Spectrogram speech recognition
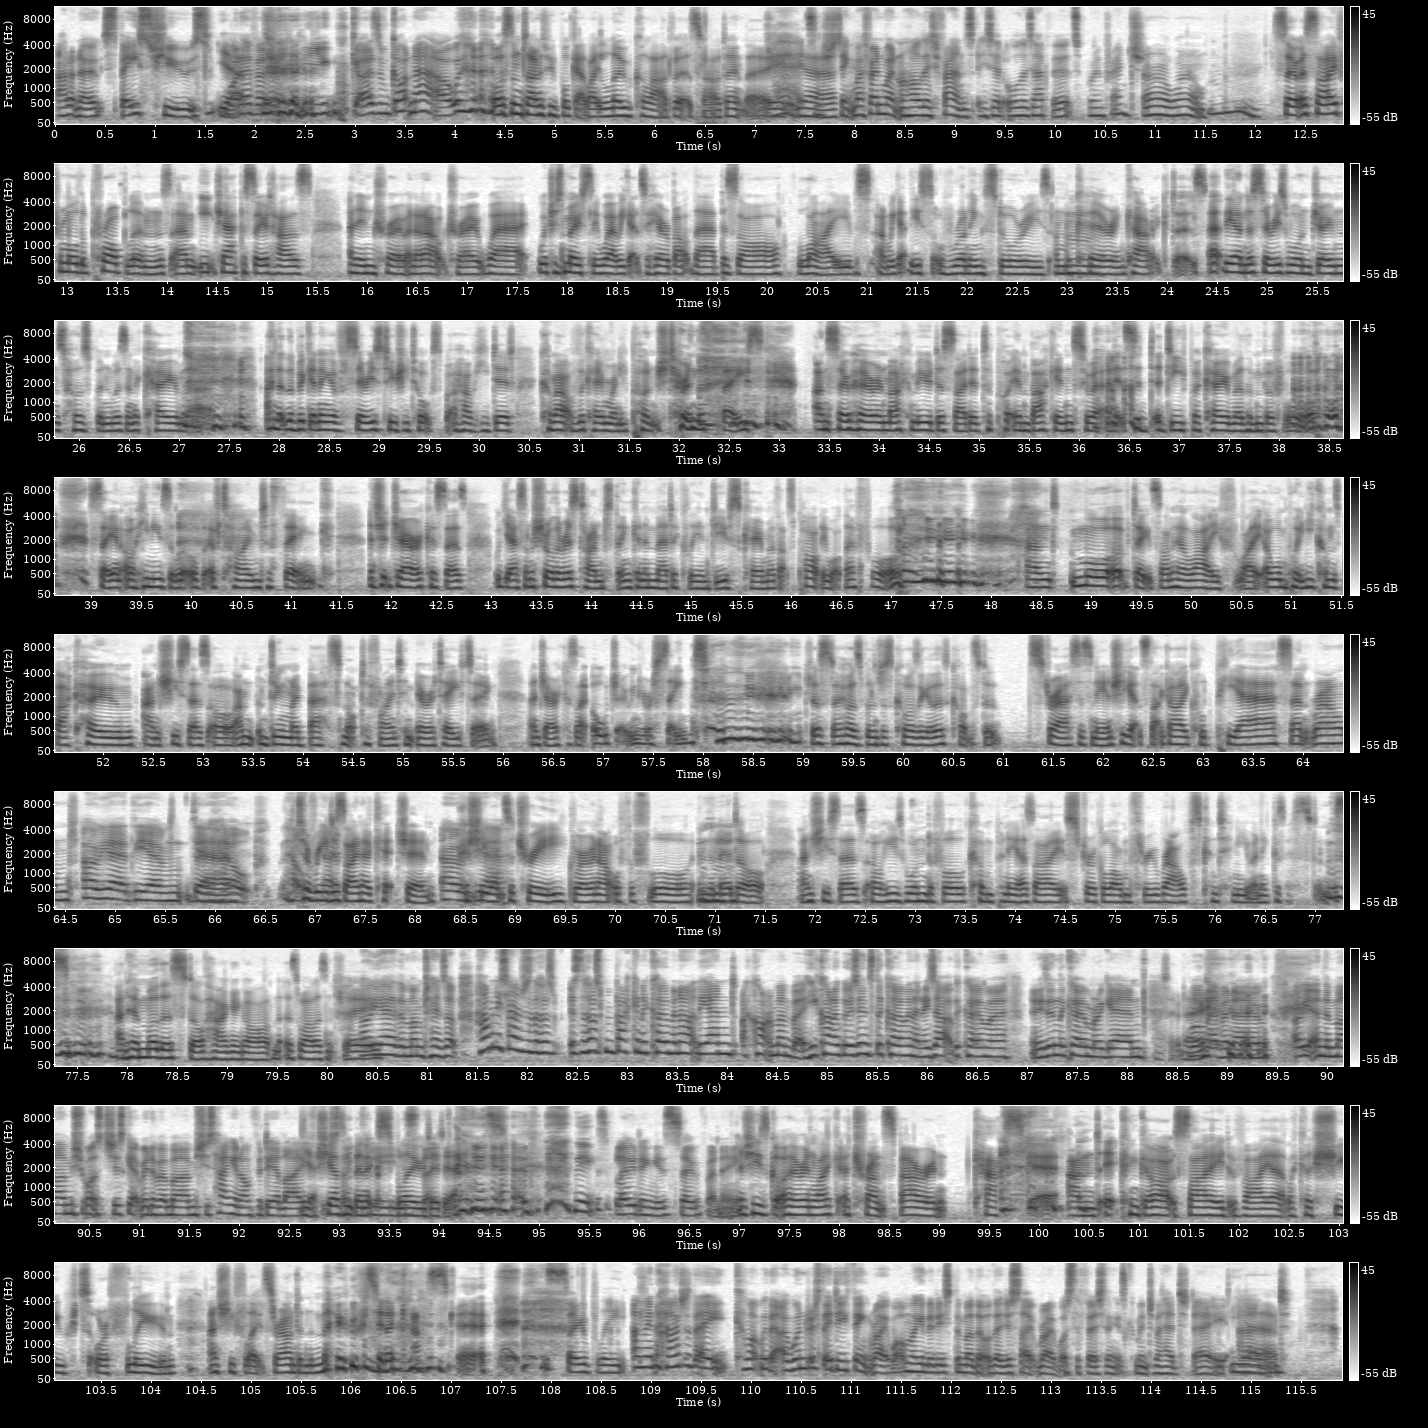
I don't know, space shoes, yeah. whatever you guys have got now. or sometimes people get like local adverts now, don't they? Yeah, yeah, it's interesting. My friend went on holiday to France and he said all his adverts were in French. Oh, wow. Mm. So, aside from all the problems, um, each episode has an intro and an outro where which is mostly where we get to hear about their bizarre lives and we get these sort of running stories and mm. recurring mm. characters. At the end of series 1 Joan's husband was in a coma and at the beginning of series 2 she talks about how he did come out of the coma and he punched her in the face and so her and Mahmoud decided to put him back into it and it's a, a deeper coma than before saying oh he needs a little bit of time to think and Jericha says well, yes I'm sure there is time to think in a medically induced coma. That's partly what they're for. and more updates on her life. Like at one point, he comes back home and she says, "Oh, I'm, I'm doing my best not to find him irritating." And Jericha's like, "Oh, Joan, you're a saint." just her husband's just causing her this constant stress, isn't he? And she gets that guy called Pierre sent round. Oh yeah, the um the yeah. help, help to redesign her kitchen because oh, she yeah. wants a tree growing out of the floor in mm-hmm. the middle, and she says, "Oh, he's wonderful company as I struggle on through Ralph's continuing existence." and her mother's still hanging on as well, isn't she? Oh yeah, the mum turns up. How many times is the husband is the husband back in a coma now at the end? I can't remember. He kind of goes into the coma, and then he's out of the coma, and he's in the coma again. I don't know. We'll never know. oh yeah, and the mum, she wants to just get rid of her mum. She's hanging on for dear life. Yeah, she hasn't like, been exploded like, yet. yeah, the exploding is so funny. And she's got her in like a transparent casket and it can go outside via like a chute or a flume and she floats around in the moat in a casket. It's so bleak. I mean, how do they come up with it? I wonder if they do think, right, what am I going to do to the mother? Or they're just like, right, what's the first thing that's come into my head today? Yeah. And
